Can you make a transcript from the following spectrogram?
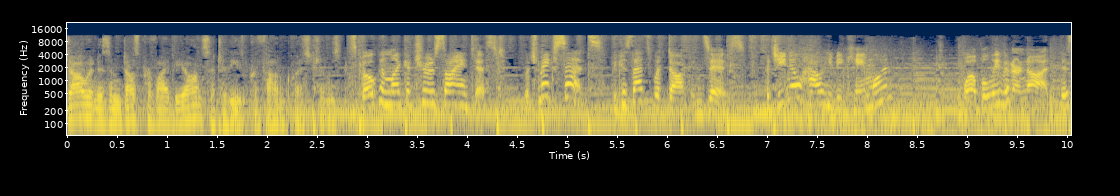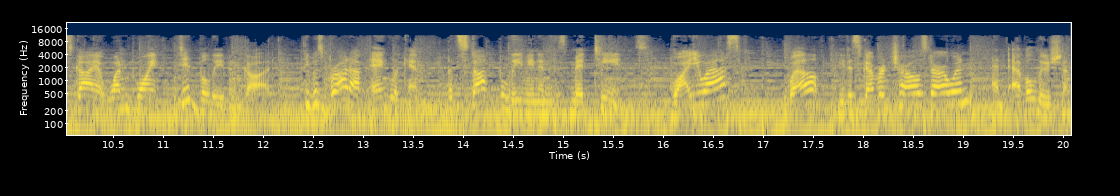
Darwinism does provide the answer to these profound questions. Spoken like a true scientist, which makes sense, because that's what Dawkins is. But do you know how he became one? Well, believe it or not, this guy at one point did believe in God. He was brought up Anglican, but stopped believing in his mid teens. Why, you ask? Well, he discovered Charles Darwin and evolution.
